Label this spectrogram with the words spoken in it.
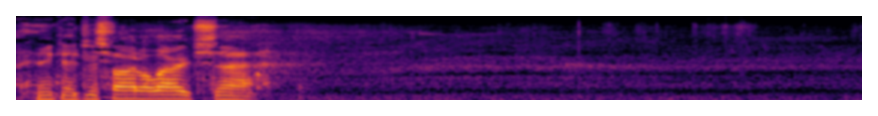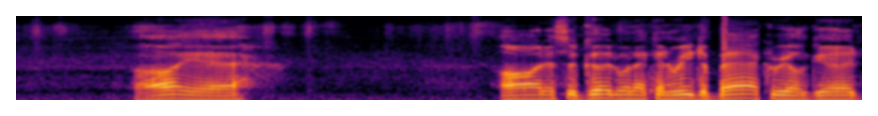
I think I just found a large cent. Oh yeah. Oh, that's a good one. I can read the back real good.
